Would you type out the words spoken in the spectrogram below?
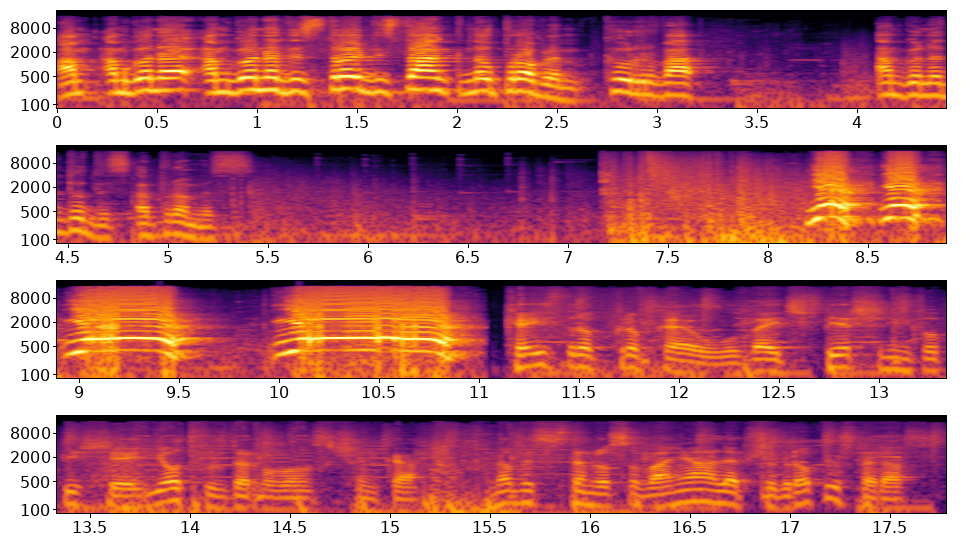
I'm, I'm gonna, I'm gonna destroy this tank, no problem. Kurwa. I'm gonna do this, I promise. Nie, nie, nie! Nie! casedrop.eu Wejdź w pierwszy link w opisie i otwórz darmową skrzynkę. Nowy system losowania, lepszy drop już teraz.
